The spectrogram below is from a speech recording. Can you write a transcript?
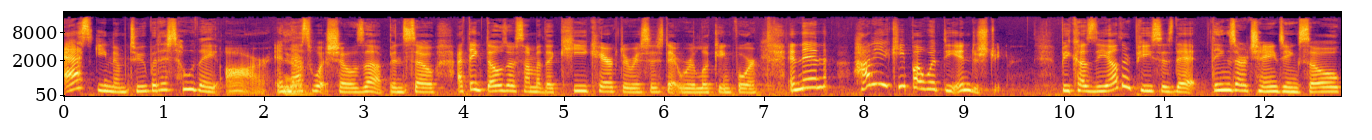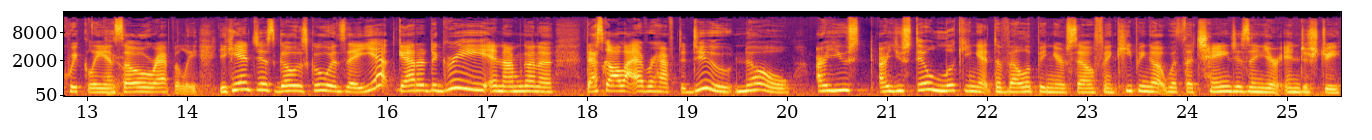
asking them to, but it's who they are. And Yeah. that's what shows up. And so I think those are some of the key characteristics that we're looking for. And then how do you keep up with the industry? Because the other piece is that things are changing so quickly and so rapidly. You can't just go to school and say, "Yep, got a degree, and I'm gonna. That's all I ever have to do." No, are you are you still looking at developing yourself and keeping up with the changes in your industry,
